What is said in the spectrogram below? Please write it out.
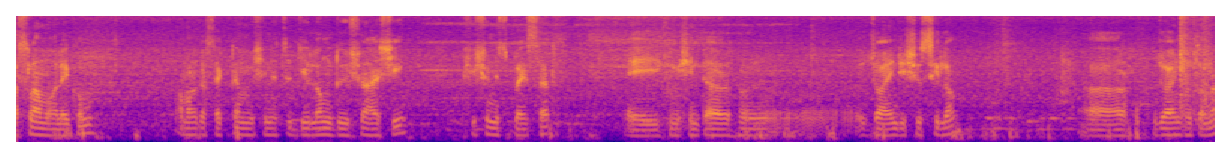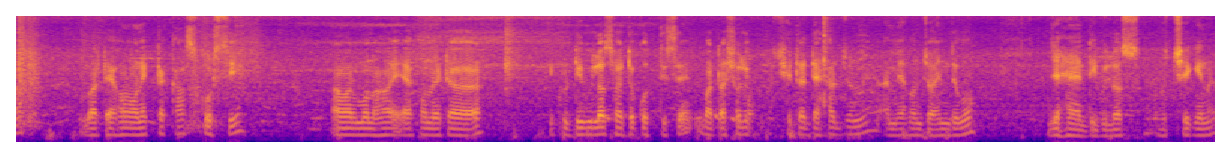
আসসালামু আলাইকুম। আমার কাছে একটা মেশিন হচ্ছে জিলং দুইশো আশি ফিশন স্প্লাইসার। এই মেশিনটার জয়েন্ট ইস্যু ছিল। আর জয়েন্ট হতো না, বাট এখন অনেকটা কাজ করছি। আমার মনে হয় এখন এটা একটু ডিবিলস হয়তো করতেছে, বাট আসলে সেটা দেখার জন্য আমি এখন জয়েন দেবো। যে হ্যাঁ ডিবিলস হচ্ছে কি না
